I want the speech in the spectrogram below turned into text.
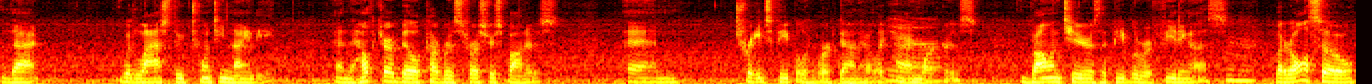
that would last through 2090. And the health care bill covers first responders and tradespeople who work down there, like iron workers, volunteers, the people who are feeding us. But it also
